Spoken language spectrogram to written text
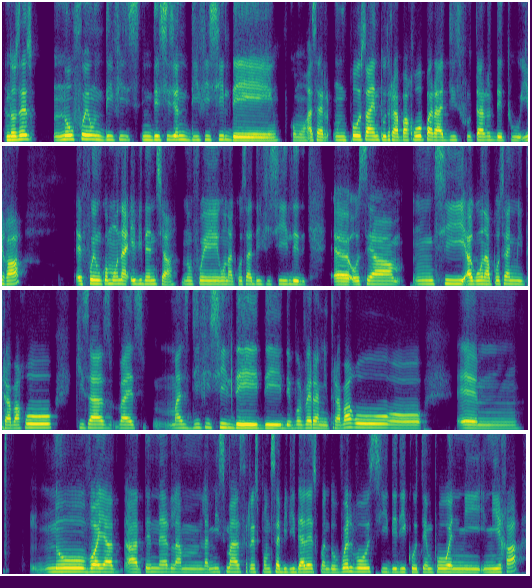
Entonces, no fue una decisión difícil de como hacer un posa en tu trabajo para disfrutar de tu hija, eh, fue como una evidencia, no fue una cosa difícil. Eh, o sea, mm, si hago una cosa en mi trabajo, quizás va es más difícil de, de, volver a mi trabajo o em, no voy a, tener las mismas responsabilidades cuando vuelvo si dedico tiempo en mi, en mi hija.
